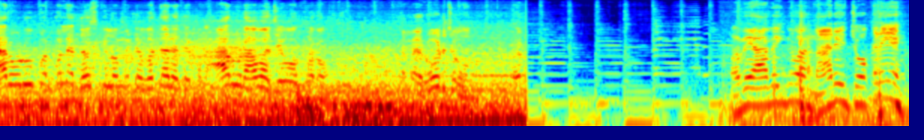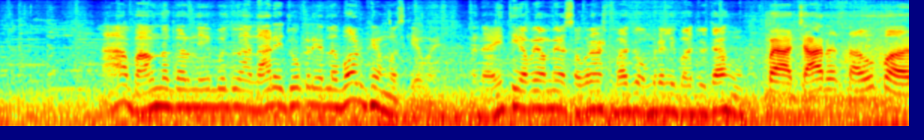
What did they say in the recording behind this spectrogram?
આ રોડ ઉપર ભલે દસ કિલોમીટર વધારે થાય, પણ આ રોડ આવા જેવો ખરો. તમે રોડ જોવો હવે આવી ગયું આ નારી ચોકડી. આ ભાવનગર ને એ બધું, આ નારી ચોકડી એટલે વર્લ્ડ ફેમસ કહેવાય. અને અહીંથી હવે અમે સૌરાષ્ટ્ર બાજુ, અમરેલી બાજુ જાઉં આ ચાર રસ્તા ઉપર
